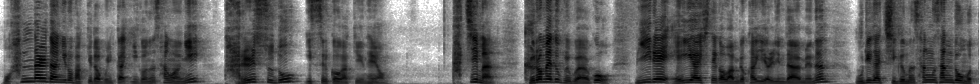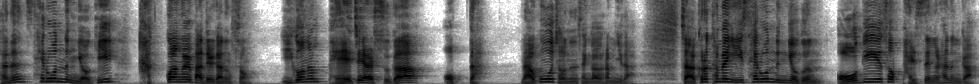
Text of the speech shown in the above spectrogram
뭐 한 달 단위로 바뀌다 보니까 이거는 상황이 다를 수도 있을 것 같긴 해요. 하지만 그럼에도 불구하고 미래 AI 시대가 완벽하게 열린 다음에는 우리가 지금은 상상도 못하는 새로운 능력이 각광을 받을 가능성 이거는 배제할 수가 없다라고 저는 생각을 합니다. 자, 그렇다면 이 새로운 능력은 어디에서 발생을 하는가?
